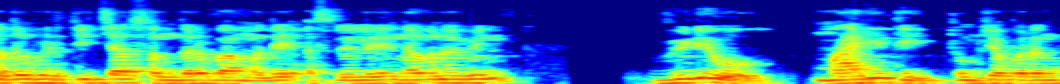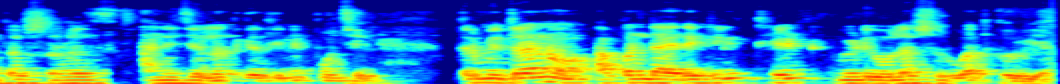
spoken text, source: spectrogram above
पदभरतीच्या संदर्भामध्ये असलेले नवनवीन व्हिडिओ माहिती तुमच्यापर्यंत सहज आणि जलद गतीने पोहोचेल तर मित्रांनो आपण डायरेक्टली थेट व्हिडिओला सुरुवात करूया.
